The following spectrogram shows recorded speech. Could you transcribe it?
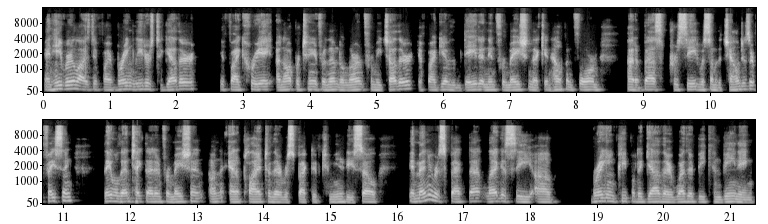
And he realized if I bring leaders together if I create an opportunity for them to learn from each other, if I give them data and information that can help inform how to best proceed with some of the challenges they're facing, they will then take that information on, and apply it to their respective communities. So, in many respects, that legacy of bringing people together, whether it be convening,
